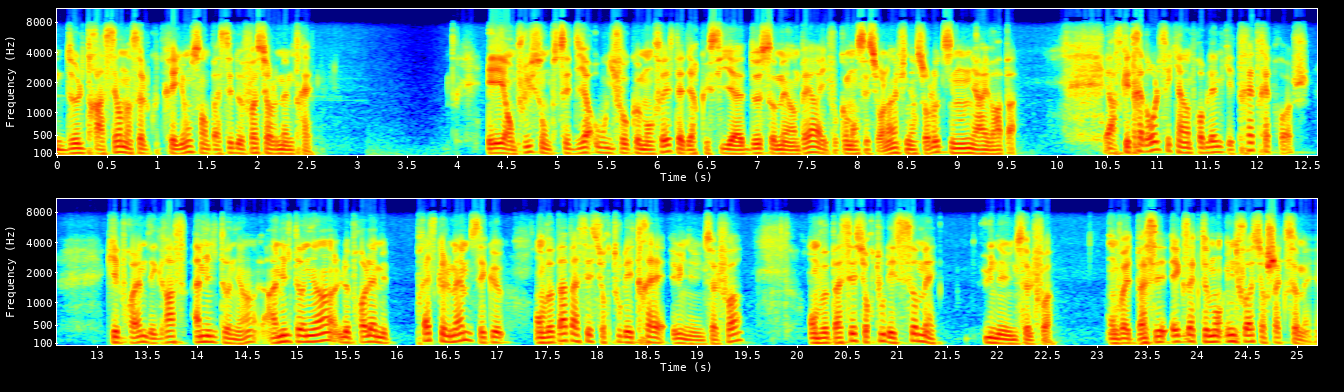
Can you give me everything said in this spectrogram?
de le tracer en un seul coup de crayon sans passer deux fois sur le même trait. Et en plus, on sait dire où il faut commencer, c'est-à-dire que s'il y a deux sommets impairs, il faut commencer sur l'un et finir sur l'autre, sinon on n'y arrivera pas. Et alors ce qui est très drôle, c'est qu'il y a un problème qui est très très proche, qui est le problème des graphes hamiltoniens. Hamiltonien, le problème est presque le même, c'est que on veut pas passer sur tous les traits une et une seule fois, on veut passer sur tous les sommets une et une seule fois. On va être passé exactement une fois sur chaque sommet.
